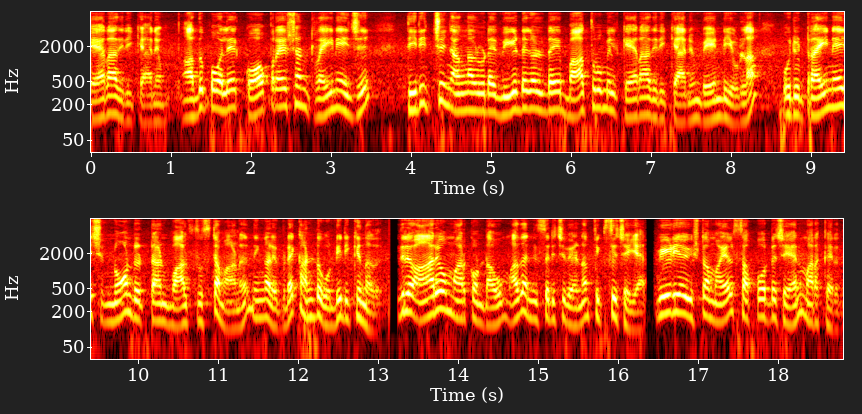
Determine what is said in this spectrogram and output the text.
കയറാതിരിക്കാനും അതുപോലെ കോർപ്പറേഷൻ ഡ്രെയിനേജ് തിരിച്ചു ഞങ്ങളുടെ വീടുകളുടെ ബാത്റൂമിൽ കയറാതിരിക്കാനും വേണ്ടിയുള്ള ഒരു ഡ്രൈനേജ് നോൺ റിട്ടേൺ വാൾ സിസ്റ്റമാണ് നിങ്ങളിവിടെ കണ്ടുകൊണ്ടിരിക്കുന്നത്. ഇതിൽ ആരോ മാർക്ക് ഉണ്ടാവും അതനുസരിച്ച് വേണം ഫിക്സ് ചെയ്യാൻ. വീഡിയോ ഇഷ്ടമായാൽ സപ്പോർട്ട് ചെയ്യാൻ മറക്കരുത്.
